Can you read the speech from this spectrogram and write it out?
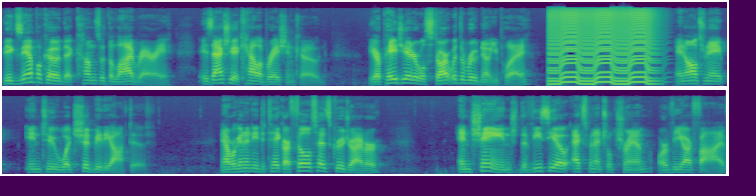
The example code that comes with the library is actually a calibration code. The arpeggiator will start with the root note you play and alternate into what should be the octave. Now we're going to need to take our Phillips head screwdriver and change the VCO exponential trim, or VR5,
